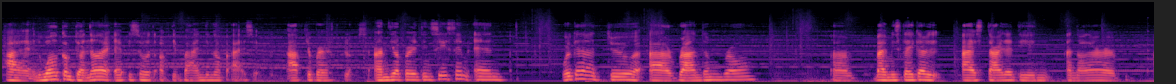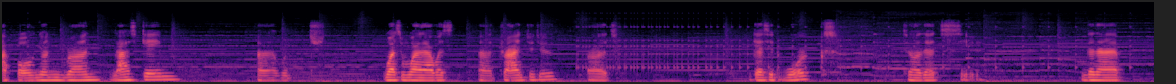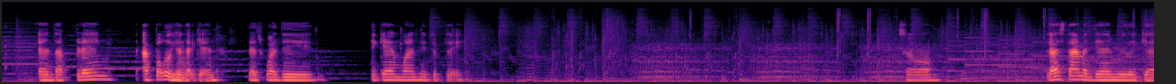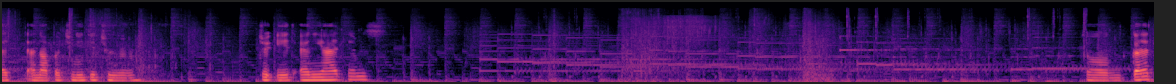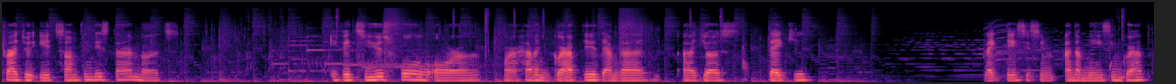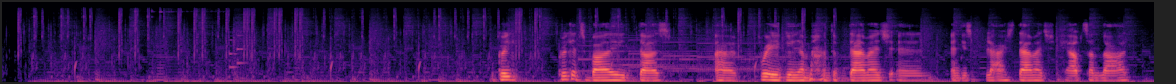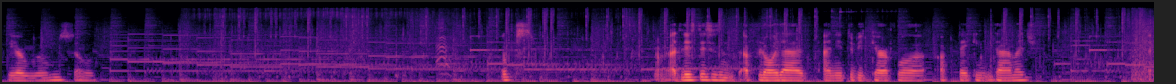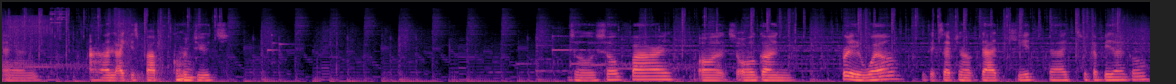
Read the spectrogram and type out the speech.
Hi, and welcome to another episode of The Binding of Isaac Afterbirth Plus. I'm the operating system, and we're gonna do a random roll. Um, by mistake, I, I started in another Apollyon run last game, uh, which wasn't what I was uh, trying to do, but I guess it works. So let's see. I'm gonna end up playing Apollyon again. That's what the the game wants me to play. So last time I didn't really get an opportunity to to eat any items. I'm gonna try to eat something this time, but if it's useful or or I haven't grabbed it, I'm gonna uh, just take it. Like this is an amazing grab. Cricket's body does a pretty good amount of damage and and this splash damage helps a lot clear rooms, so. Oops. At least this isn't a floor that I need to be careful of taking damage. And I don't like these popcorn dudes so so far oh, it's all going pretty well with the exception of that kit that I took a bit ago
